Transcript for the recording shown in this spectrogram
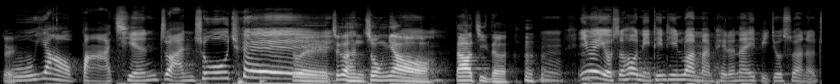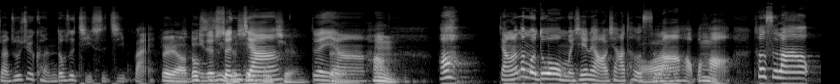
不要把钱转出去。对，这个很重要哦，嗯、大家记得。嗯，因为有时候你听听乱买赔的那一笔就算了，转出去可能都是几十几百。对啊，都是你的身家。对呀、啊，好，嗯、好，讲了那么多，我们先聊一下特斯拉好，不好？嗯、特斯拉。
